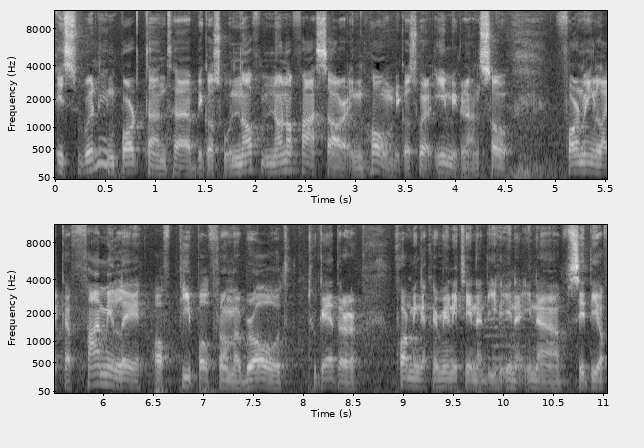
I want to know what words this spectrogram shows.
It's really important uh, because we no, none of us are in home because we're immigrants. So forming like a family of people from abroad together, forming a community in a, in a, in a city of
